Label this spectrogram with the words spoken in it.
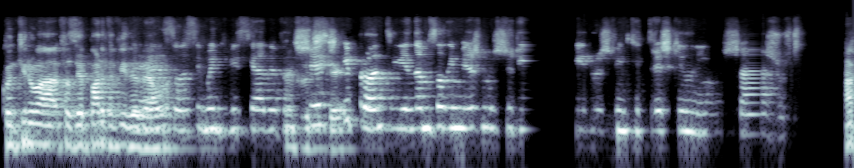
continua a fazer parte da vida é, dela. Sou assim muito viciada em frutos secos e pronto, e andamos ali mesmo a gerir os 23 quilinhos já justos. A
